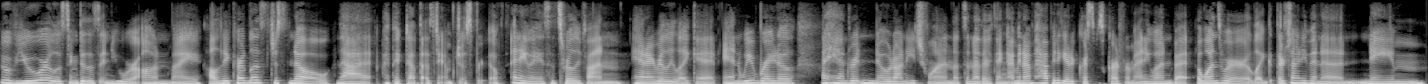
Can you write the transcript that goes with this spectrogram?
So if you are listening to this and you were on my holiday card list, just know that I picked out that stamp just for you. Anyways, it's really fun and I really like it. And we write a, a handwritten note on each one. That's another thing. I mean, I'm happy to get a Christmas card from anyone, but the ones where like there's not even a name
